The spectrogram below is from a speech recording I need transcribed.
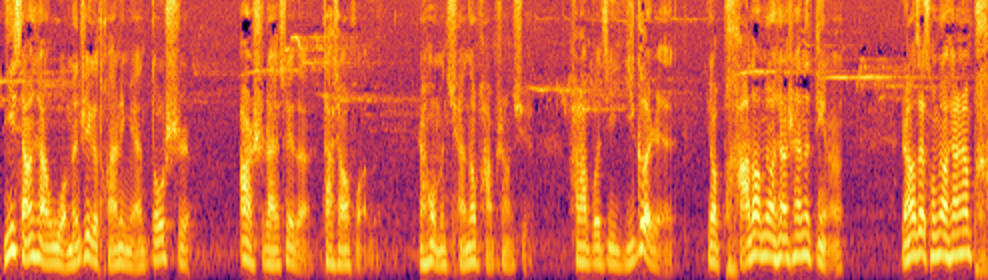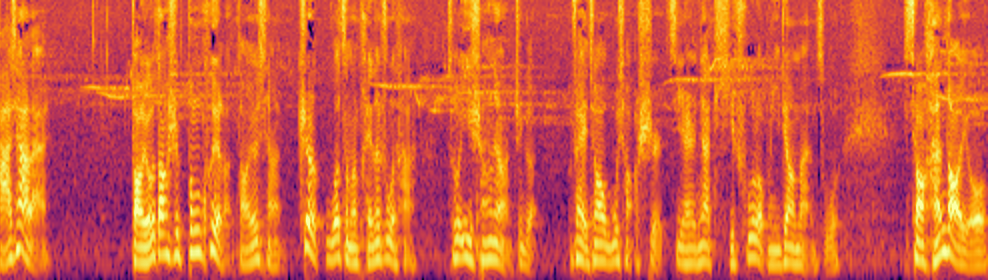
你想想，我们这个团里面都是二十来岁的大小伙子，然后我们全都爬不上去。哈拉伯基一个人要爬到妙香山的顶，然后再从妙香山爬下来。导游当时崩溃了，导游想：这我怎么陪得住他？最后一商量，这个外交无小事，既然人家提出了，我们一定要满足。小韩导游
